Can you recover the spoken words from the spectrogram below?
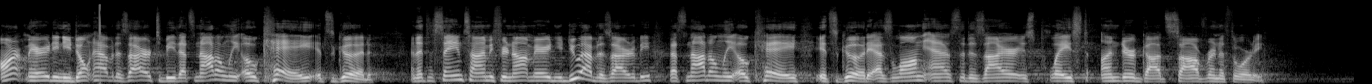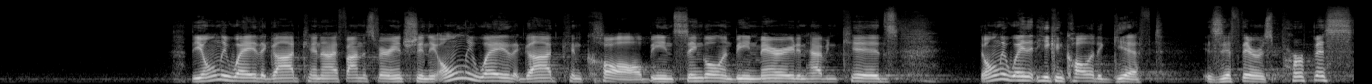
aren't married and you don't have a desire to be, that's not only okay, it's good. And at the same time, if you're not married and you do have a desire to be, that's not only okay, it's good, as long as the desire is placed under God's sovereign authority. The only way that God can, and I find this very interesting, the only way that God can call being single and being married and having kids, the only way that He can call it a gift is if there is purpose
